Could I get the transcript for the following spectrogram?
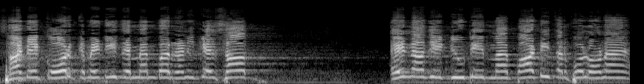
ਸਾਡੇ ਕੋਰ ਕਮੇਟੀ ਦੇ ਮੈਂਬਰ ਰਣੀਕੇ ਸਾਹਿਬ, ਇਹਨਾਂ ਦੀ ਡਿਊਟੀ ਮੈਂ ਪਾਰਟੀ ਤਰਫੋਂ ਲਾਉਣਾ ਹੈ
